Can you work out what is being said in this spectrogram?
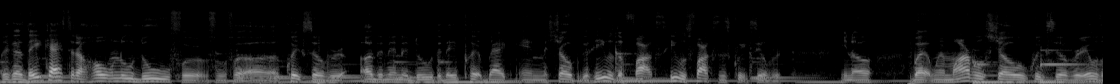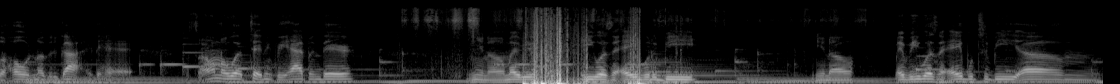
because they casted a whole new dude for for, for uh, Quicksilver, other than the dude that they put back in the show, because he was the Fox, he was Fox's Quicksilver, you know. But when Marvel showed Quicksilver, it was a whole nother guy they had. So I don't know what technically happened there. You know, maybe he wasn't able to be, you know, maybe he wasn't able to be um,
